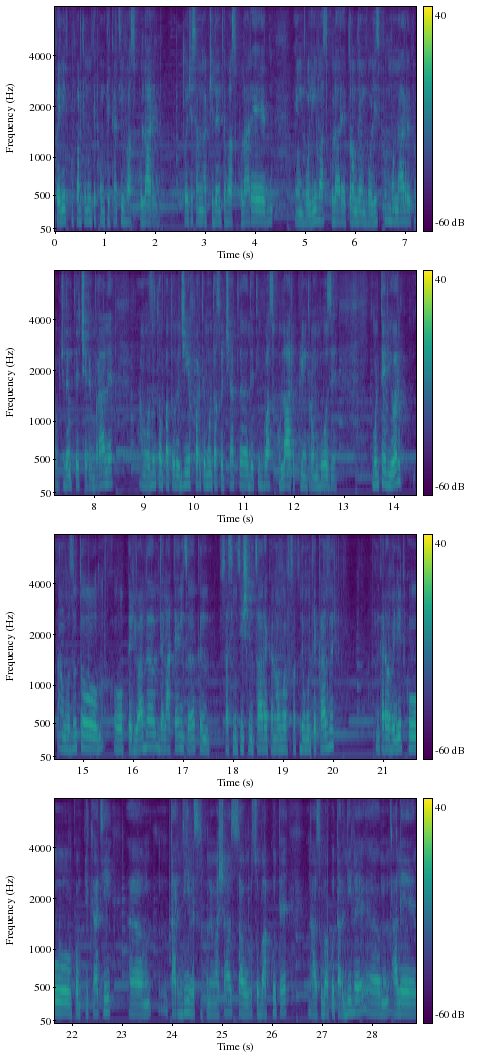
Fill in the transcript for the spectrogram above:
venit cu foarte multe complicații vasculare. Tot ce înseamnă accidente vasculare, embolii vasculare, tromboembolism pulmonar, accidente cerebrale, am văzut o patologie foarte mult asociată de tip vascular prin tromboze. Ulterior, am văzut o, o perioadă de latență, când s-a simțit și în țară că nu au fost atât de multe cazuri, în care au venit cu complicații uh, tardive, să spunem așa, sau subacute, da, subacut tardive, uh, ale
